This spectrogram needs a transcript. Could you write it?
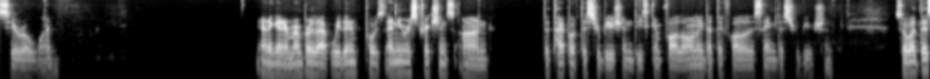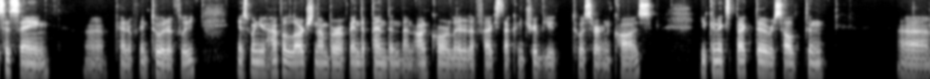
zero one. And again, remember that we didn't pose any restrictions on the type of distribution these can follow, only that they follow the same distribution. So what this is saying, uh, kind of intuitively, is when you have a large number of independent and uncorrelated effects that contribute to a certain cause, you can expect the resultant, uh,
